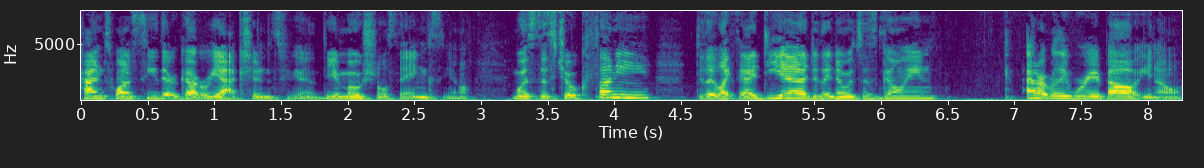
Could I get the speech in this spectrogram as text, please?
kind of just want to see their gut reactions, you know, the emotional things. You know, was this joke funny? Do they like the idea? Do they know where this is going? I don't really worry about you know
